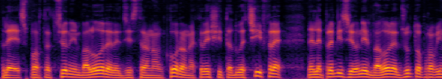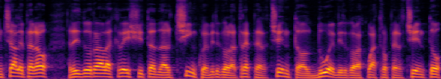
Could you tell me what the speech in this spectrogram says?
Le esportazioni in valore registrano ancora una crescita a due cifre. Nelle previsioni il valore aggiunto provinciale però ridurrà la crescita dal 5,3% al 2,4%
